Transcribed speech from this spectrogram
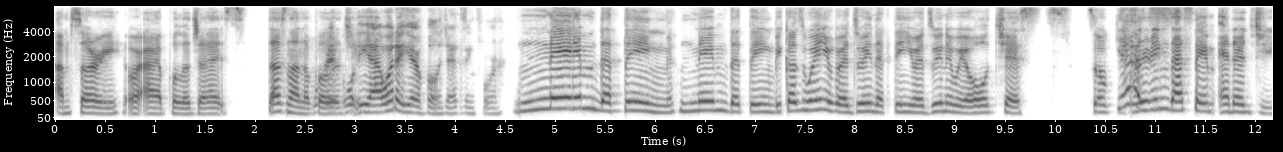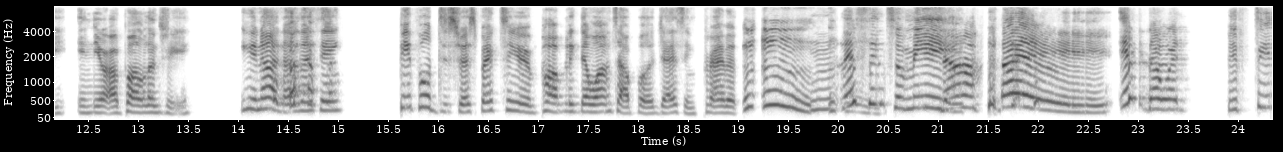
I'm sorry or I apologize. That's not an apology. Well, yeah, what are you apologizing for? Name the thing. Name the thing. Because when you were doing the thing, you were doing it with your whole chest. So yes. bring that same energy in your apology. You know, another thing, people disrespecting you in public, they want to apologize in private. Mm-mm, mm, mm-mm. Listen to me. No. hey, if there were 15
